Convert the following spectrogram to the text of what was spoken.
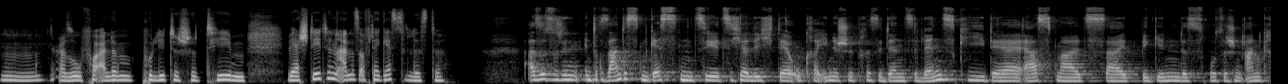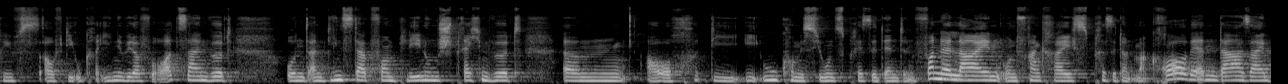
Hm, also vor allem politische Themen. Wer steht denn alles auf der Gästeliste? Also zu den interessantesten Gästen zählt sicherlich der ukrainische Präsident Zelensky, der erstmals seit Beginn des russischen Angriffs auf die Ukraine wieder vor Ort sein wird und am Dienstag vom Plenum sprechen wird. Ähm, auch die EU-Kommissionspräsidentin von der Leyen und Frankreichs Präsident Macron werden da sein.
